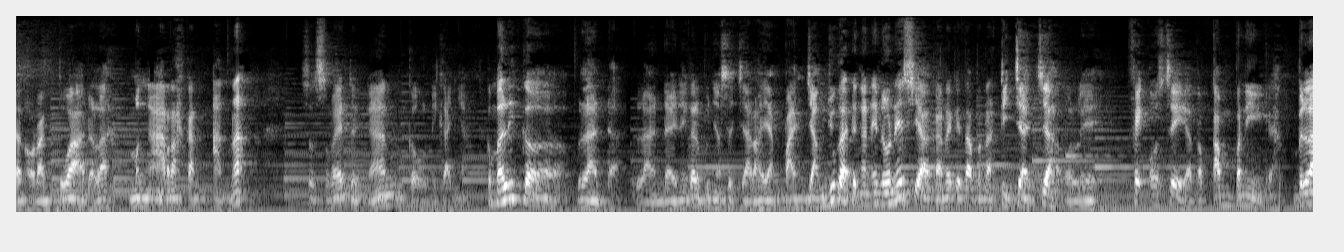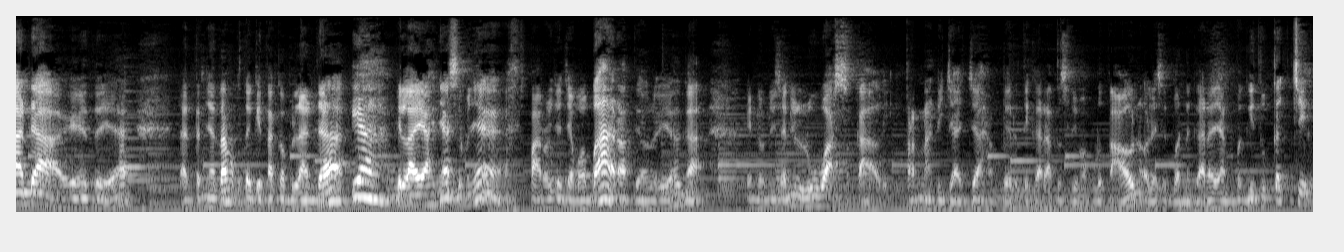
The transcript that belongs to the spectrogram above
dan orang tua adalah mengarahkan anak sesuai dengan keunikannya. Kembali ke Belanda. Belanda ini kan punya sejarah yang panjang juga dengan Indonesia karena kita pernah dijajah oleh VOC atau company Belanda gitu ya. Dan ternyata waktu kita ke Belanda, ya wilayahnya sebenarnya separuhnya Jawa Barat ya ya enggak. Indonesia ini luas sekali. Pernah dijajah hampir 350 tahun oleh sebuah negara yang begitu kecil.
